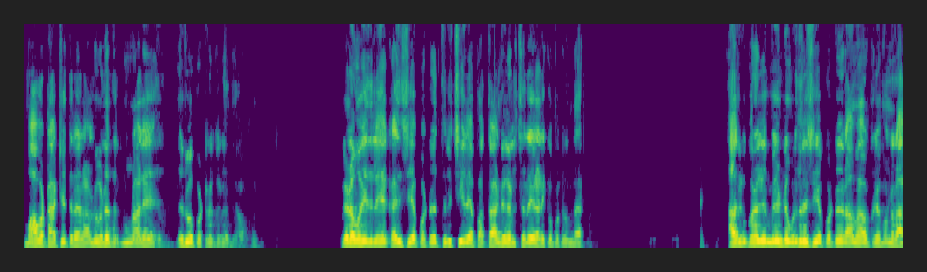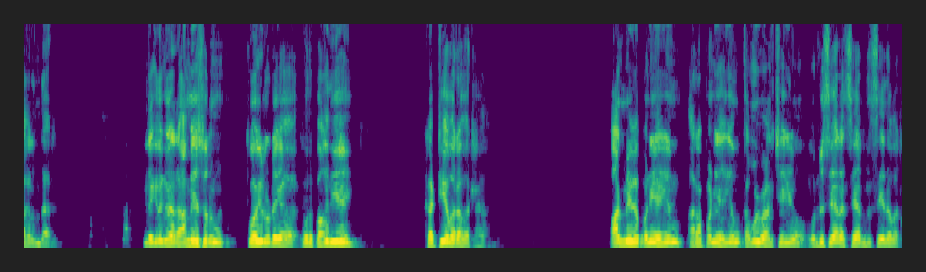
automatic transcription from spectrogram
மாவட்ட ஆட்சித்தலைவர் அலுவலகத்திற்கு முன்னாலே நிறுவப்பட்டிருக்கிறது. இளம் வயதிலேயே கைது செய்யப்பட்டு திருச்சியிலே பத்தாண்டுகள் சிறையில் அடைக்கப்பட்டிருந்தார். அதற்கு பிறகு மீண்டும் விடுதலை செய்யப்பட்டு ராமநாதபுரத்துடைய மன்னராக இருந்தார். இன்றைக்கு இருக்கிற ராமேஸ்வரம் கோயிலுடைய ஒரு பகுதியை கட்டியவர் அவர். ஆன்மீக பணியையும் அறப்பணியையும் தமிழ் வளர்ச்சியையும் ஒன்று சேர சேர்ந்து செய்தவர்.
